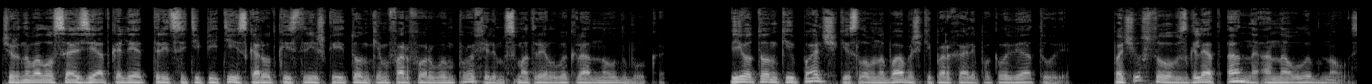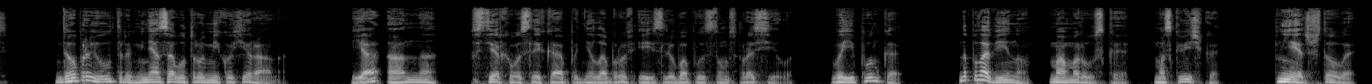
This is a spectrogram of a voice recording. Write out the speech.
Черноволосая азиатка лет 35 с короткой стрижкой и тонким фарфоровым профилем смотрела в экран ноутбука. Ее тонкие пальчики, словно бабочки, порхали по клавиатуре. Почувствовав взгляд Анны, она улыбнулась. «Доброе утро, меня зовут Румико Хирана». «Я Анна». Стерхова слегка подняла бровь и с любопытством спросила. «Вы японка?» «Наполовину. Мама русская. Москвичка?» «Нет, что вы».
